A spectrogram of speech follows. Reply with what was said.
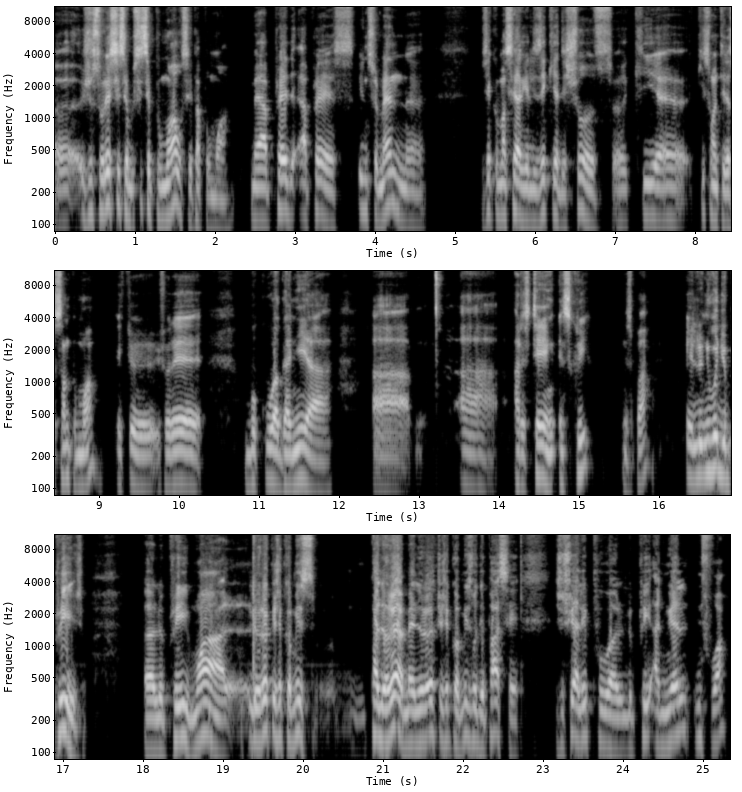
euh, je saurais si c'est si pour moi ou c'est pas pour moi. Mais après, après une semaine, euh, j'ai commencé à réaliser qu'il y a des choses euh, qui, qui sont intéressantes pour moi et que j'aurais beaucoup à gagner à, à, rester inscrit, n'est-ce pas? Et le niveau du prix, le prix, moi, l'erreur que j'ai commise, pas l'erreur, mais l'erreur que j'ai commise au départ, c'est je suis allé pour le prix annuel une fois.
